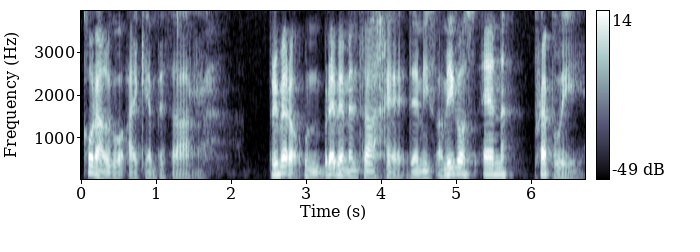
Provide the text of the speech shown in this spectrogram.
con algo hay que empezar. Primero, un breve mensaje de mis amigos en Preply.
